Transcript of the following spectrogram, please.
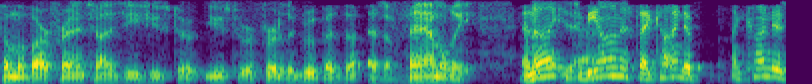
some of our franchisees used to used to refer to the group as a as a family. And I, yeah. to be honest, I kind of I kind of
